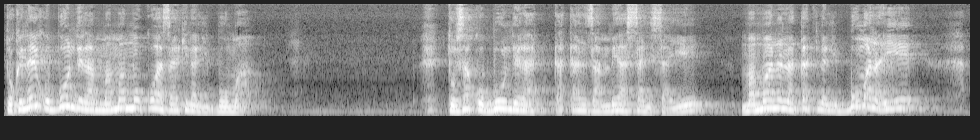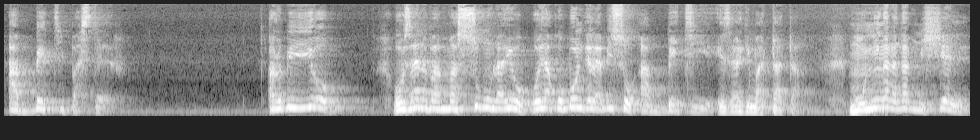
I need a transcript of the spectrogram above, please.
Tokendaki kobondela mama moko azalaki na liboma. Toza kobondela tata Nzambe asalisa ye, mama wana na kati na liboma na ye abeti pasteur. Alobi yo ozali na ba masumu na yo oya kobondela biso abeti ye ezalaki matata. Moninga na nga Michel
